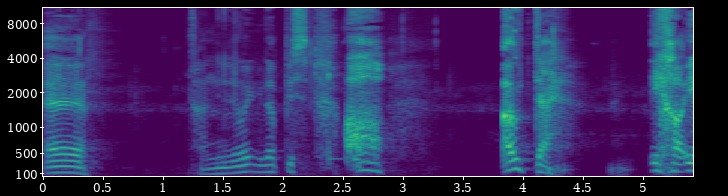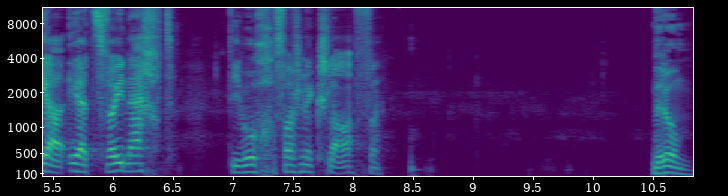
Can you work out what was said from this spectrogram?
Äh, habe ich noch irgendetwas? Ah! Alter! Ich habe ich, ha- ich ha zwei Nächte die Woche fast nicht geschlafen. Warum?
